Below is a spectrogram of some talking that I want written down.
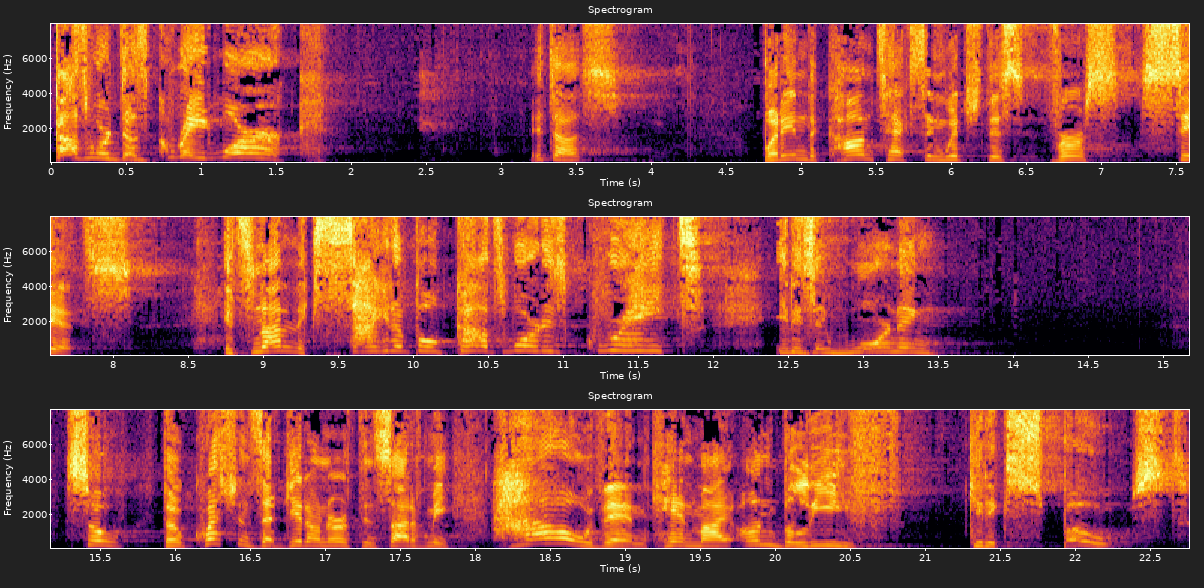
God's word does great work. It does. But in the context in which this verse sits, it's not an excitable, God's word is great. It is a warning. So, the questions that get unearthed inside of me how then can my unbelief get exposed?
